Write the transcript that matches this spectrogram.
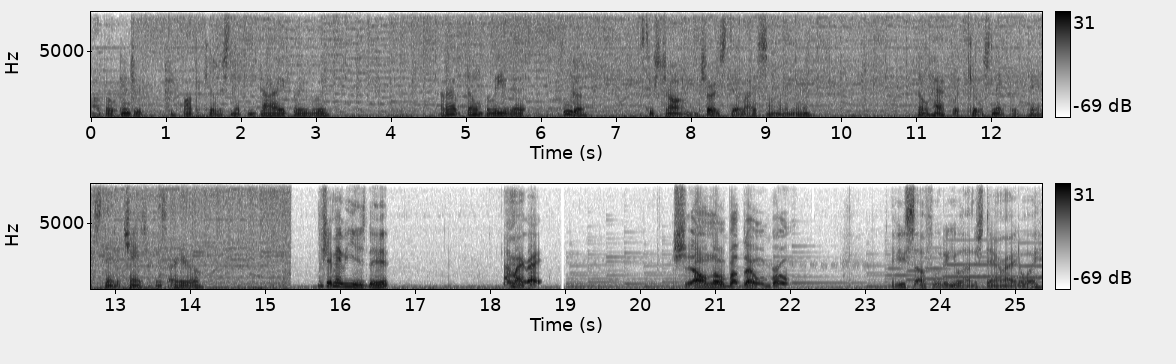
although injured, he fought the Killer Snake and died bravely. But I don't believe that. Fudoh is too strong. I'm sure he's still alive somewhere, man. No half-wit Killer Snake could ta- stand a chance against our hero. But shit, maybe he is dead. I might, right? Shit, I don't know about that one, bro. If you saw Fudoh, you will understand right away.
